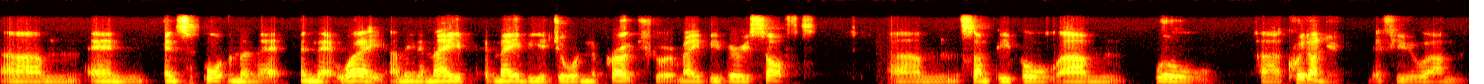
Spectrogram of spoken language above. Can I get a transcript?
um, and and support them in that in that way. I mean, it may it may be a Jordan approach, or it may be very soft. Um, some people um, will uh, quit on you if you um,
